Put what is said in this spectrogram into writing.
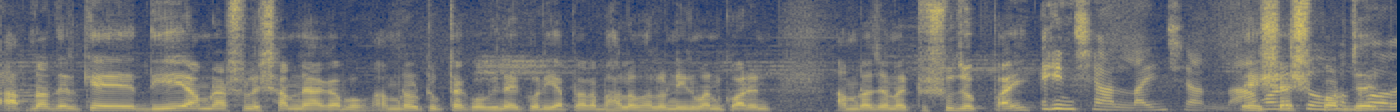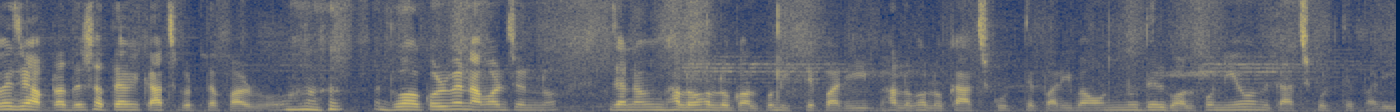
আপনাদেরকে দিয়ে আমরা আসলে সামনে আগাবো। আমরাও টুকটাক অভিনয় করি আপনারা ভালো ভালো নির্মাণ করেন আমরা যেন একটু সুযোগ পাই। ইনশাআল্লাহ ইনশাআল্লাহ। এই শেষ পর্যায়ে- হবে যে আপনাদের সাথে আমি কাজ করতে পারব। দোয়া করবেন আমার জন্য যেন আমি ভালো ভালো গল্প লিখতে পারি ভালো ভালো কাজ করতে পারি বা অন্যদের গল্প নিয়েও আমি কাজ করতে পারি।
